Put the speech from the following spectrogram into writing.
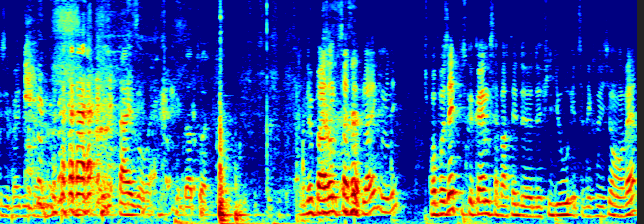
J'ai- pas été. T'as raison, ouais. Dans toi. Le, par exemple, ça, ça te plairait comme idée Je proposais, puisque quand même ça partait de, de Filiou et de cette exposition à Anvers,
